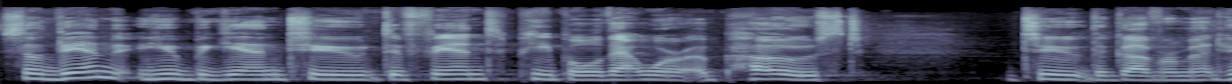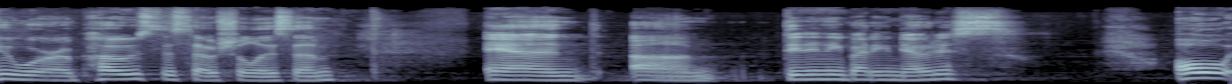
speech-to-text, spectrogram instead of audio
So then you begin to defend people that were opposed to the government, who were opposed to socialism. And um, did anybody notice? Oh,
